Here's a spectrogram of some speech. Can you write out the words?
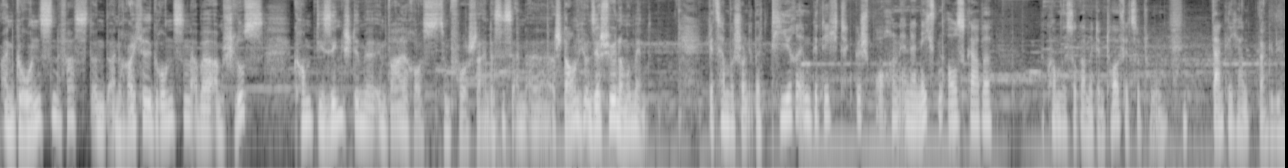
ein Grunzen fast und ein Röchelgrunzen, aber am Schluss kommt die Singstimme im Walross zum Vorschein. Das ist ein äh, erstaunlicher und sehr schöner Moment. Jetzt haben wir schon über Tiere im Gedicht gesprochen. In der nächsten Ausgabe bekommen wir es sogar mit dem Teufel zu tun. Danke, Jan. Danke dir.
